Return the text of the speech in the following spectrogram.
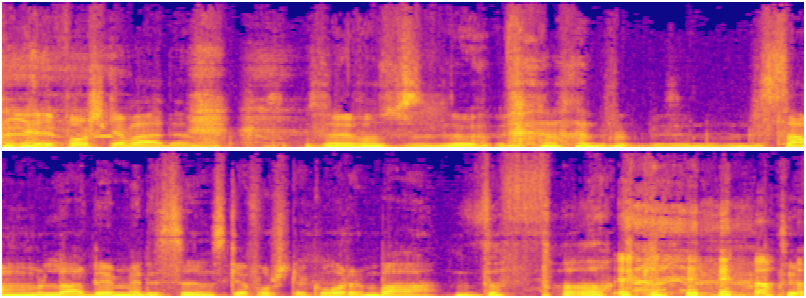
i forskarvärlden. Samlade medicinska forskarkåren bara the fuck. typ.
